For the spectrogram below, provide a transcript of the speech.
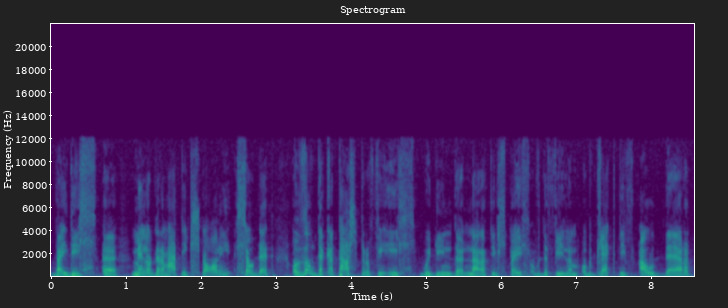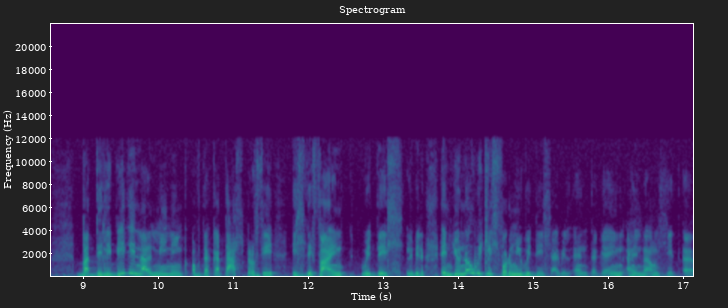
by this uh, melodramatic story, so that although the catastrophe is within the narrative space of the film, objective out there, but the libidinal meaning of the catastrophe is defined with this libido. And you know which is for me with this, I will end again, I announce it. Uh,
